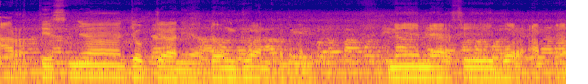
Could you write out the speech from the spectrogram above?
artisnya Jogja nih ya Dong Juan teman-teman. Ini Mercy bore up ya.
